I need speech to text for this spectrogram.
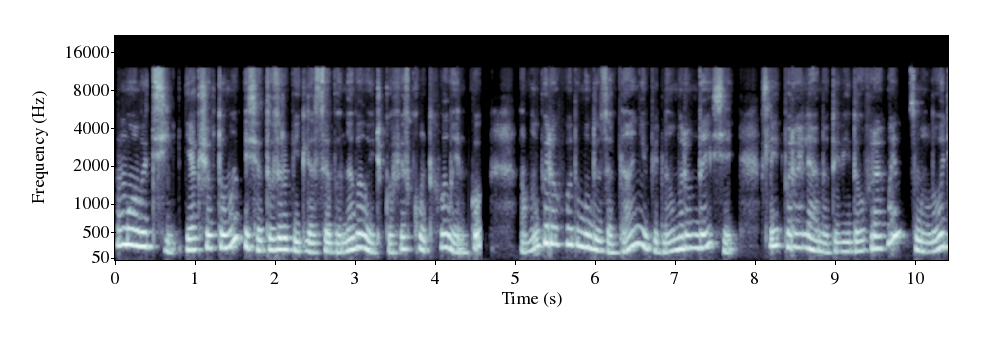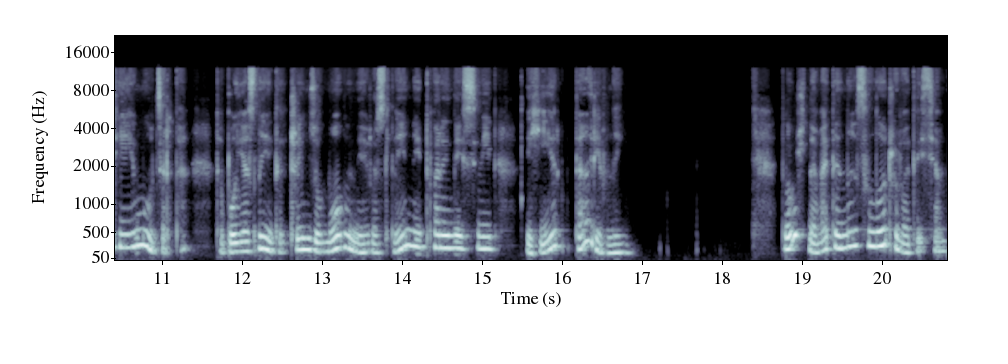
молодці. Якщо втомилися, то зробіть для себе невеличку фізкульт-хвилинку, а ми переходимо до завдання під номером 10. Слід переглянути відеофрагмент з мелодією Моцарта та пояснити, чим зумовлений рослинний тваринний світ, гір та рівнин. Тож, давайте насолоджуватися.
